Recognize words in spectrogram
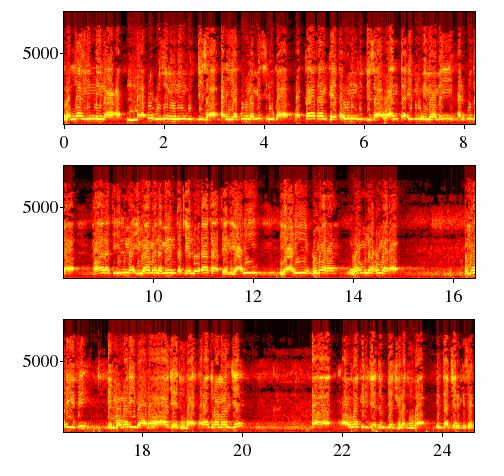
والله إني لا, لا أعظم من قدسا أن يكون مثلك فكاتا كيتؤون قدسا وأنت ابن إمامي الهدى حالة علم إمام لمن آتاتين يعني يعني عمر وابن عمر عمري في علم عمري بانا أجي دوبا. ترى درا مال جي آه أبو بكر جي جي دوبا. إتاجر كسي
